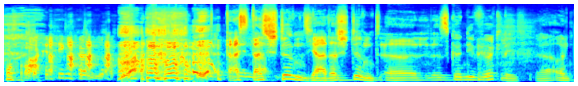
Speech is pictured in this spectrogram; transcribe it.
Marketing können wir. Das, das stimmt, ja, das stimmt. Äh, das können die wirklich. Ja. Und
